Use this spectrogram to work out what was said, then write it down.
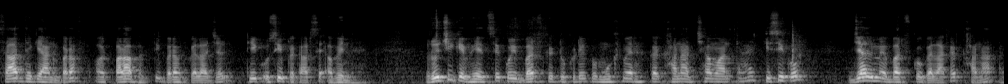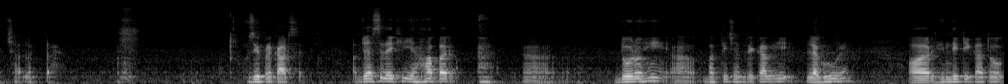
साध्य ज्ञान बर्फ़ और पराभक्ति बर्फ़ गला जल ठीक उसी प्रकार से अभिन्न है। रुचि के भेद से कोई बर्फ़ के टुकड़े को मुख में रखकर खाना अच्छा मानता है, किसी को जल में बर्फ़ को गलाकर खाना अच्छा लगता है। उसी प्रकार से, अब जैसे देखिए यहाँ पर दोनों ही भक्ति चंद्रिका भी लघु है और हिंदी टीका तो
